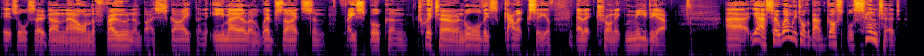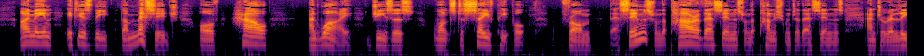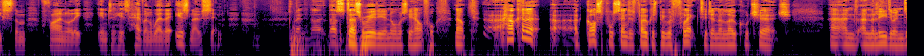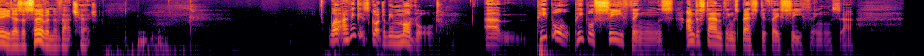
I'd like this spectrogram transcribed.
It's also done now on the phone and by Skype and email and websites and Facebook and Twitter and all this galaxy of electronic media. Uh, yeah, so when we talk about gospel centered, I mean it is the, the message of how and why Jesus wants to save people from their sins, from the power of their sins, from the punishment of their sins, and to release them finally into his heaven where there is no sin. Splendid. That's that's really enormously helpful. Now, how can a, a gospel-centered focus be reflected in a local church, uh, and and the leader indeed as a servant of that church? Well, I think it's got to be modelled. Um, people people see things, understand things best if they see things. Uh,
